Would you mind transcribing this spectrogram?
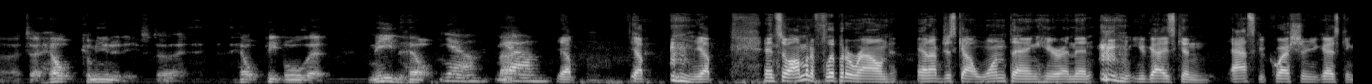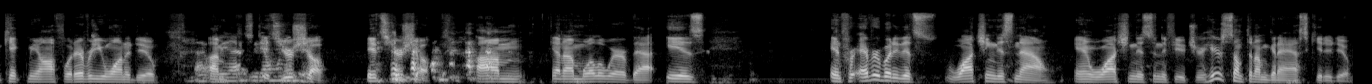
uh, to help communities, to help people that need help. yeah Not- yeah yep. Yep. yep. And so I'm going to flip it around, and I've just got one thing here, and then you guys can ask a question, or you guys can kick me off, whatever you want to do. Um, it's we don't it's wanna your do. show. It's your show. Um, and I'm well aware of that. Is and for everybody that's watching this now and watching this in the future, here's something I'm going to ask you to do.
